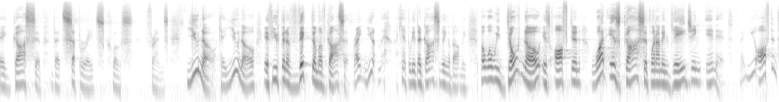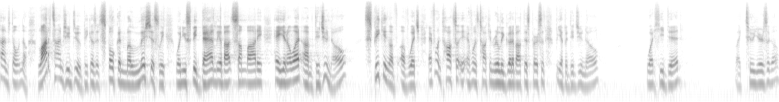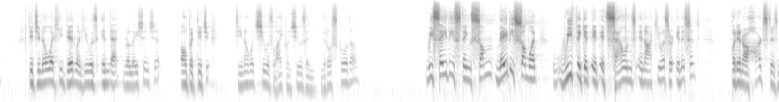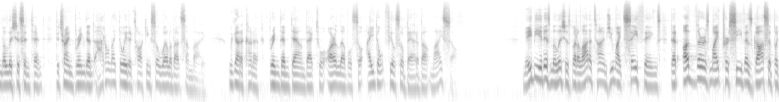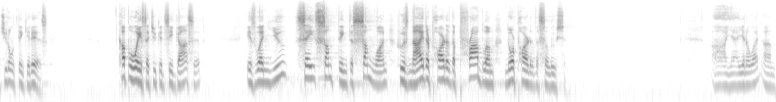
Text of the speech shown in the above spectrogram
a gossip that separates close friends. You know, okay, you know if you've been a victim of gossip, right? You, I can't believe they're gossiping about me. But what we don't know is often what is gossip when I'm engaging in it. Right? You oftentimes don't know. A lot of times you do because it's spoken maliciously when you speak badly about somebody. Hey, you know what? Um, did you know? Speaking of, of which, everyone talks, everyone's talking really good about this person. But yeah, but did you know what he did like two years ago? Did you know what he did when he was in that relationship? Oh, but did you? Do you know what she was like when she was in middle school, though? We say these things, some, maybe somewhat, we think it, it, it sounds innocuous or innocent, but in our hearts there's malicious intent to try and bring them, I don't like the way they're talking so well about somebody. We got to kind of bring them down back to our level so I don't feel so bad about myself. Maybe it is malicious, but a lot of times you might say things that others might perceive as gossip, but you don't think it is. A couple ways that you could see gossip is when you say something to someone who is neither part of the problem nor part of the solution. Oh, yeah, you know what? Um,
